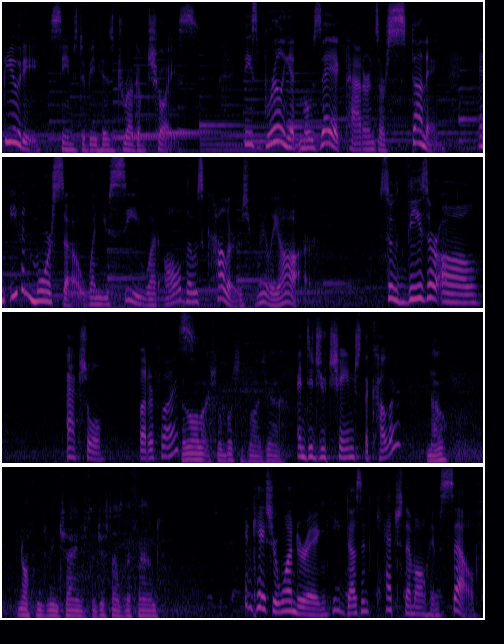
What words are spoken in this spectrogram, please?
beauty seems to be his drug of choice. These brilliant mosaic patterns are stunning, and even more so when you see what all those colors really are. So these are all actual butterflies? They're all actual butterflies, yeah. And did you change the color? No, nothing's been changed. They're just as they're found. In case you're wondering, he doesn't catch them all himself.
